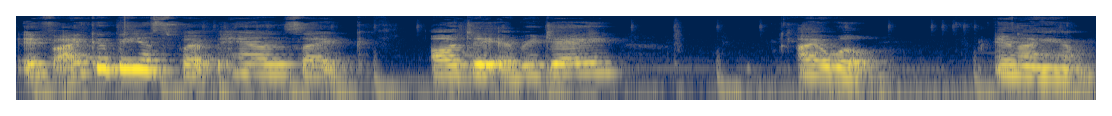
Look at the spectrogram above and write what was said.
If I could be in sweatpants like all day, every day, I will. And I am.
